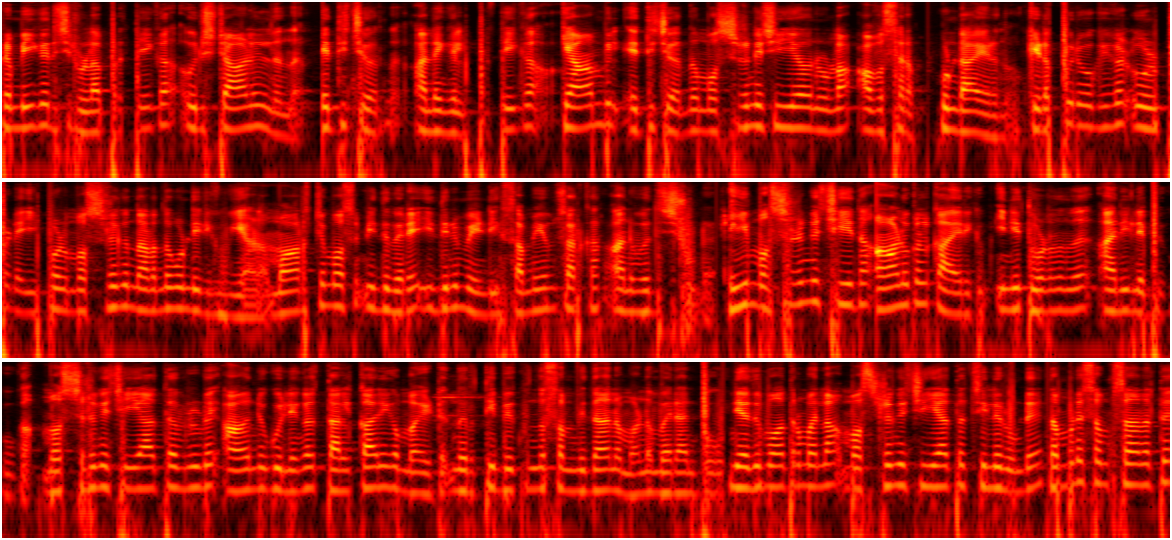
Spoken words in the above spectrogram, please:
ക്രമീകരിച്ചിട്ടുള്ള പ്രത്യേക ഒരു സ്റ്റാളിൽ നിന്ന് എത്തിച്ചേർന്ന് അല്ലെങ്കിൽ പ്രത്യേക ക്യാമ്പിൽ എത്തിച്ചേർന്ന് മസ്റ്ററിംഗ് ചെയ്യാനുള്ള അവസരം ഉണ്ടായിരുന്നു. കിടപ്പ് രോഗികൾ ഉൾപ്പെടെ ഇപ്പോൾ മസ്റ്ററിംഗ് നടന്നുകൊണ്ടിരിക്കുകയാണ്. മാർച്ച് മാസം ഇതുവരെ ഇതിനു വേണ്ടി സമയം സർക്കാർ അനുവദിച്ചിട്ടുണ്ട്. ഈ മസ്റ്ററിംഗ് ചെയ്ത ആളുകൾക്കായിരിക്കും ഇനി തുടർന്ന് അരി ലഭിക്കുക. മസ്റ്ററിംഗ് ചെയ്യാത്തവരുടെ ആനുകൂല്യങ്ങൾ താൽക്കാലികമായിട്ട് നിർത്തിവെക്കുന്ന സംവിധാനമാണ് വരാൻ പോകുന്നത്. ഇനി അതുമാത്രമല്ല മസ്റ്ററിംഗ് ചെയ്യാത്ത ചിലരുണ്ട്. നമ്മുടെ സംസ്ഥാനത്ത്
